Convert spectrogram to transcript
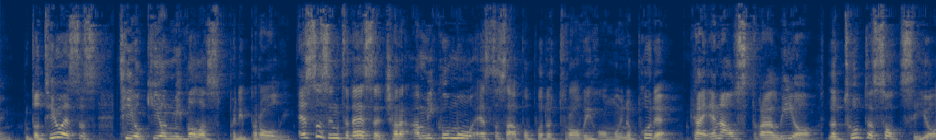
in do tio esas tio kion mi volas priproli esas interesse chara amicumu estas apo por trovi homo in apude. Kai en australio la tuta socio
